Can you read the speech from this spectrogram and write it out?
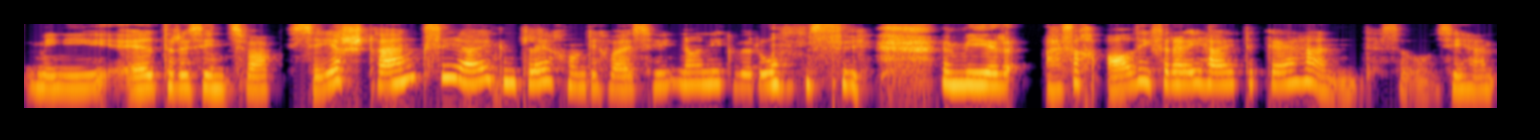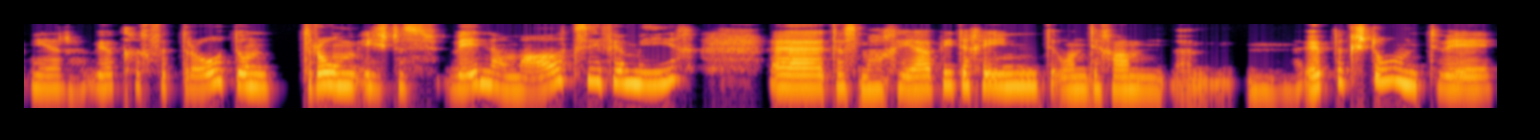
Meine Eltern sind zwar sehr streng gewesen eigentlich und ich weiß heute noch nicht, warum sie mir einfach alle Freiheiten gegeben haben. So, sie haben mir wirklich vertraut und darum ist das wie normal für mich. Äh, das mache ich auch bei den Kindern und ich habe ähm, öppe gestaunt, wie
